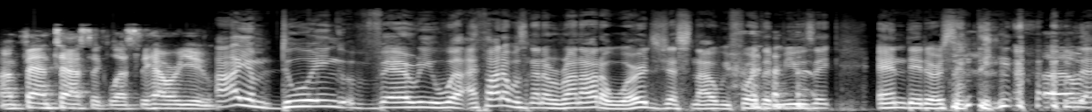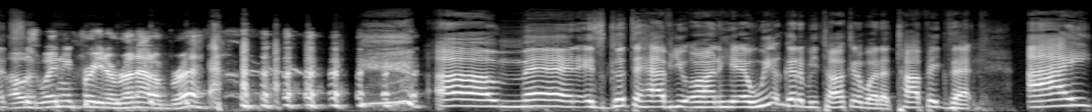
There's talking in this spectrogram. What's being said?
I'm fantastic, Leslie. How are you? I am doing very well. I thought I was going to run out of words just now before the music ended or something. Uh, I was waiting for you to run out of breath. oh man, it's good to have you on here. We are going to be talking about a topic that I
